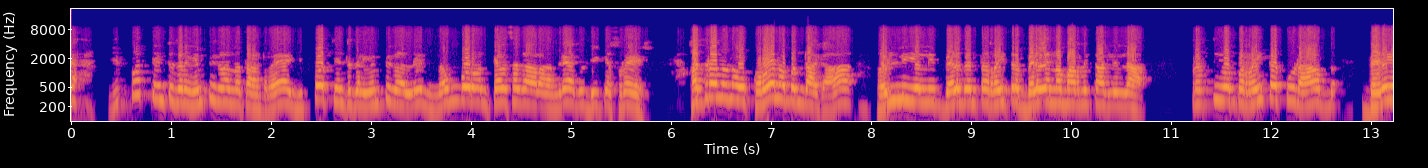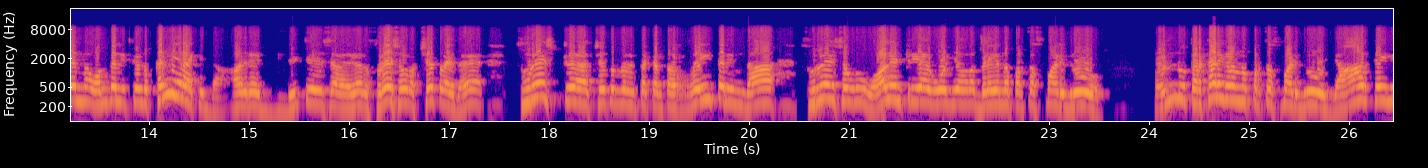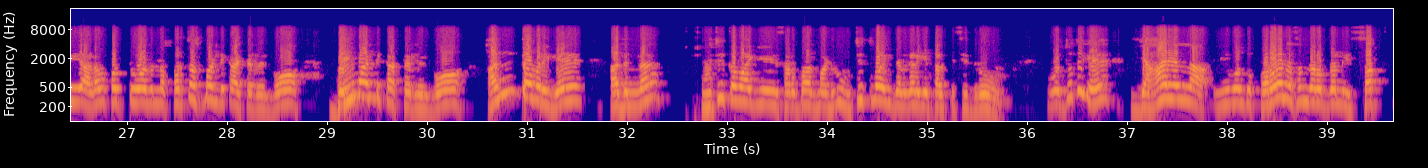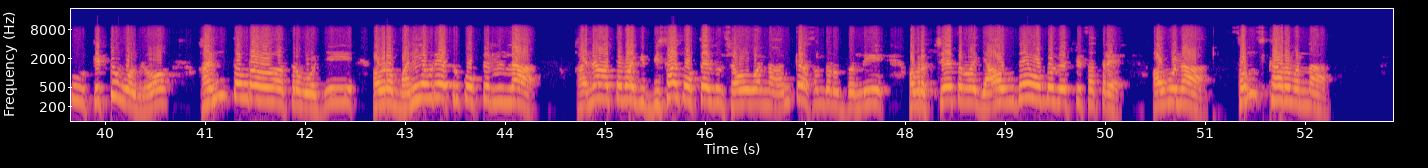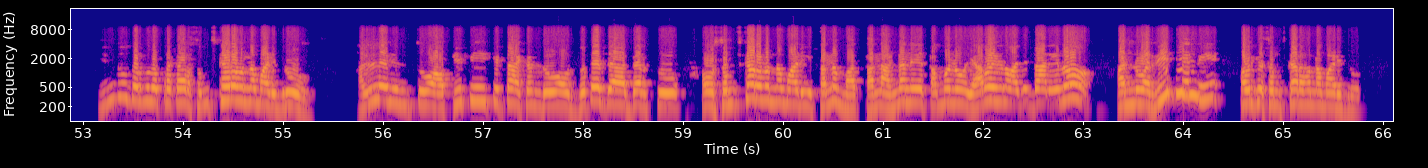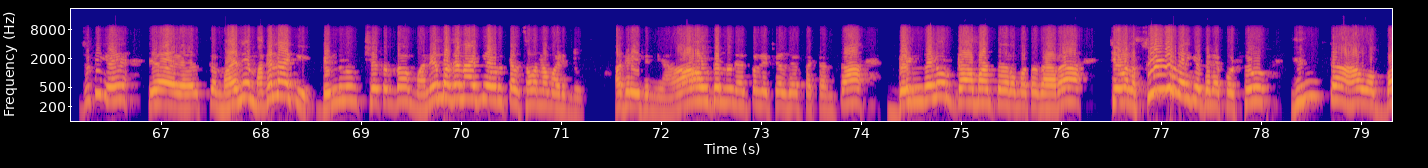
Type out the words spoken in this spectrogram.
ಇಪ್ಪತ್ತೆಂಟು ಜನ ಎಂಪಿಗಳನ್ನ ತಾಂಡ್ರೆ, ಇಪ್ಪತ್ತೆಂಟು ಜನ ಎಂಪಿಗಳಲ್ಲಿ ನಂಬರ್ ಒನ್ ಕೆಲಸಗಾರ ಅಂದ್ರೆ ಅದು ಡಿ ಕೆ ಸುರೇಶ್. ಅದ್ರಲ್ಲೂ ನಾವು ಕೊರೋನಾ ಬಂದಾಗ ಹಳ್ಳಿಯಲ್ಲಿ ಬೆಳೆದಂತ ರೈತರ ಬೆಳೆಯನ್ನ ಮಾರ್ಲಿಕ್ಕಾಗ್ಲಿಲ್ಲ. ಪ್ರತಿಯೊಬ್ಬ ರೈತ ಕೂಡ ಬೆಳೆಯನ್ನ ಒಂದಲ್ಲಿ ಇಟ್ಕೊಂಡು ಕಣ್ಣೀರ್ ಹಾಕಿದ್ದ. ಆದ್ರೆ ಡಿ ಕೆ ಸುರೇಶ್ ಅವರ ಕ್ಷೇತ್ರ ಇದೆ. ಸುರೇಶ್ ಕ್ಷೇತ್ರದಲ್ಲಿರ್ತಕ್ಕಂಥ ರೈತರಿಂದ ಸುರೇಶ್ ಅವರು ವಾಲಂಟ್ರಿಯಾಗಿ ಹೋಗಿ ಅವರ ಬೆಳೆಯನ್ನ ಪರ್ಚೇಸ್ ಮಾಡಿದ್ರು. ಹಣ್ಣು, ತರಕಾರಿಗಳನ್ನ ಪರ್ಚೇಸ್ ಮಾಡಿದ್ರು. ಯಾರ ಕೈಲಿ ಹಣ ಕೊಟ್ಟು ಅದನ್ನ ಪರ್ಚೇಸ್ ಮಾಡ್ಲಿಕ್ಕೆ ಆಗ್ತಿರ್ಲಿಲ್ವೋ ಬೈ ಮಾಡ್ಲಿಕ್ಕೆ ಆಗ್ತಿರ್ಲಿಲ್ವೋ ಅಂತವರಿಗೆ ಅದನ್ನ ಉಚಿತವಾಗಿ ಸರಬರಾಜು ಮಾಡಿದ್ರು, ಉಚಿತವಾಗಿ ಜನಗಳಿಗೆ ತಲುಪಿಸಿದ್ರು. ಜೊತೆಗೆ ಯಾರೆಲ್ಲ ಈ ಒಂದು ಕೊರೋನಾ ಸಂದರ್ಭದಲ್ಲಿ ಸತ್ತು, ಕೆಟ್ಟು ಹೋದ್ರು ಅಂತವ್ರ ಹತ್ರ ಹೋಗಿ ಅವರ ಮನೆಯವರೇ ಹತ್ರಕ್ಕೆ ಹೋಗ್ತಿರ್ಲಿಲ್ಲ, ಅನಾಥವಾಗಿ ಬಿಸಾಕ್ ಹೋಗ್ತಾ ಇದ್ರು ಶವವನ್ನ ಅಂತ ಸಂದರ್ಭದಲ್ಲಿ ಅವರ ಕ್ಷೇತ್ರದ ಯಾವುದೇ ಒಬ್ಬ ವ್ಯಕ್ತಿ ಸತ್ರೆ ಅವನ ಸಂಸ್ಕಾರವನ್ನ, ಹಿಂದೂ ಧರ್ಮದ ಪ್ರಕಾರ ಸಂಸ್ಕಾರವನ್ನ ಮಾಡಿದ್ರು. ಅಲ್ಲೇ ನಿಂತು ಆ ಪಿಪಿ ಕಿಟ್ ಹಾಕೊಂಡು ಅವ್ರ ಜೊತೆ ಬೆರೆತು ಅವ್ರ ಸಂಸ್ಕಾರವನ್ನ ಮಾಡಿ ತನ್ನ ತನ್ನ ಅಣ್ಣನೇ, ತಮ್ಮನೋ, ಯಾರೋ ಏನೋ ಆಗಿದ್ದಾನೇನೋ ಅನ್ನುವ ರೀತಿಯಲ್ಲಿ ಅವ್ರಿಗೆ ಸಂಸ್ಕಾರವನ್ನ ಮಾಡಿದ್ರು. ಜೊತೆಗೆ ಮನೆ ಮಗನಾಗಿ, ಬೆಂಗಳೂರು ಕ್ಷೇತ್ರದ ಮನೆ ಮಗನಾಗಿ ಅವರು ಕೆಲಸವನ್ನ ಮಾಡಿದ್ರು. ಆದ್ರೆ ಇದನ್ನ ಯಾವುದನ್ನು ನೆನಪಲ್ಲಿ ಇರ್ತಕ್ಕಂಥ ಬೆಂಗಳೂರು ಗ್ರಾಮಾಂತರ ಮತದಾರ ಕೇವಲ ಸುಳ್ಳುಗಳಿಗೆ ಬೆಲೆ ಕೊಟ್ಟು ಇಂತಹ ಒಬ್ಬ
